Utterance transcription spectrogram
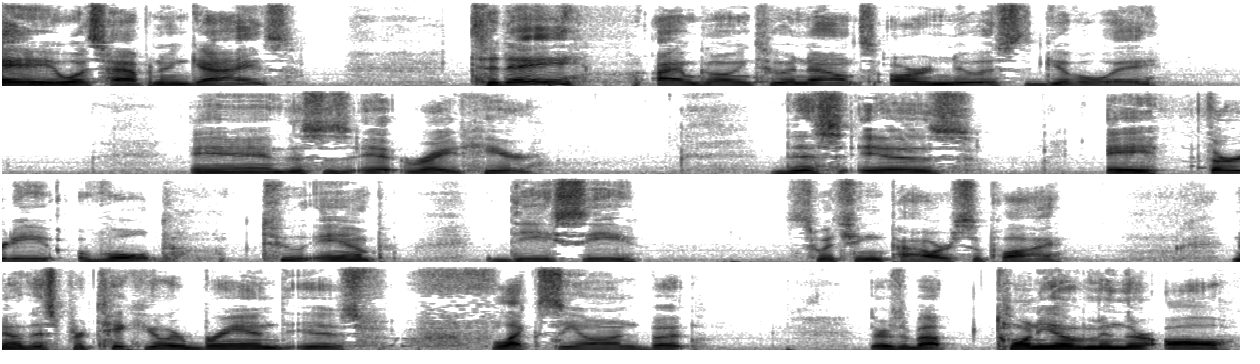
Hey, what's happening, guys? Today I'm going to announce our newest giveaway, and this is it right here. This is a 30 volt, 2 amp DC switching power supply. Now, this particular brand is Flexion, but there's about 20 of them, and they're all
